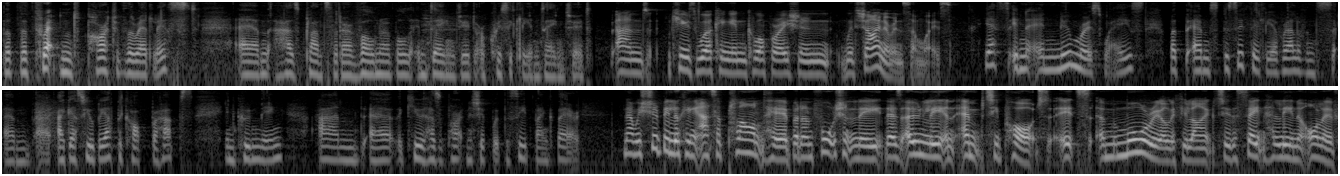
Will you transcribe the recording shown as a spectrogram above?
But the threatened part of the red list um, has plants that are vulnerable, endangered or critically endangered. And Kew's working in cooperation with China in some ways? Yes, in, in numerous ways, but um, specifically of relevance, um, I guess you'll be at the COP perhaps in Kunming, and uh, Kew has a partnership with the seed bank there. Now we should be looking at a plant here, but unfortunately there's only an empty pot. It's a memorial, if you like, to the St Helena olive,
